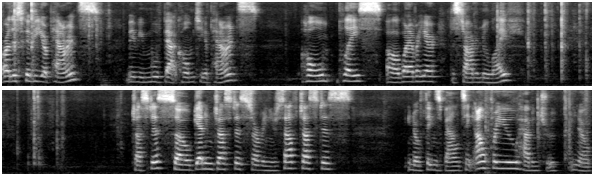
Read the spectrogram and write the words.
Or this could be your parents. Maybe you moved back home to your parents home, place, uh, whatever here to start a new life. Justice. So getting justice, serving yourself justice, you know, things balancing out for you, having truth, you know,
